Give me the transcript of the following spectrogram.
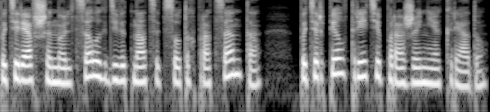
потерявший 0,19%, потерпел третье поражение к ряду.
